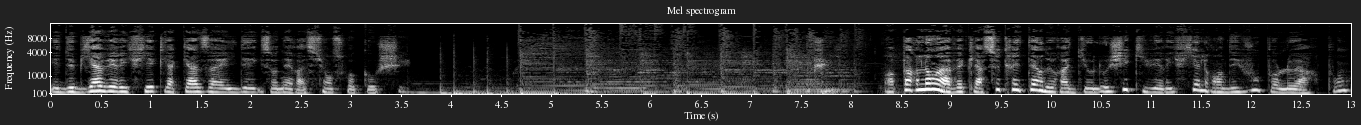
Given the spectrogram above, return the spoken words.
et de bien vérifier que la case ALD exonération soit cochée. En parlant avec la secrétaire de radiologie qui vérifiait le rendez-vous pour le harpon,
